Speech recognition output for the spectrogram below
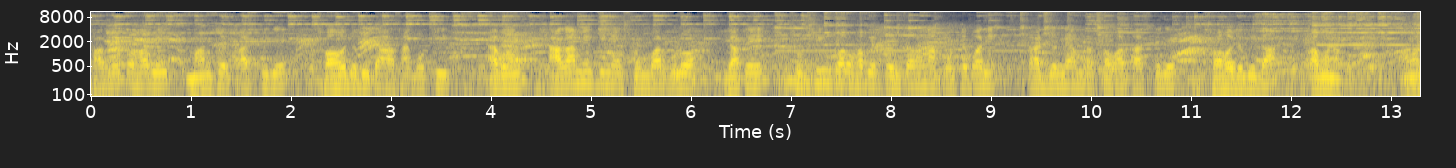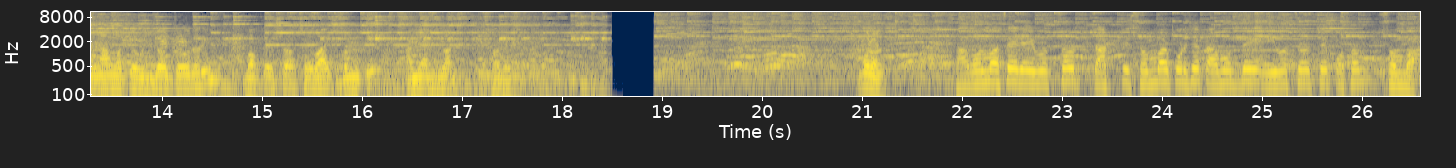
সর্বতভাবে মানুষের কাছ থেকে সহযোগিতা আশা করছি এবং আগামী দিনে সোমবারগুলো যাতে সুশৃঙ্খলভাবে পরিচালনা করতে পারি, তার জন্য আমরা সবার কাছ থেকে সহযোগিতা কামনা করি। আমার নাম হচ্ছে উজ্জ্বল চৌধুরী বক্রেশ্বর সেবায় সমিতির আমি একজন সদস্য। বলুন। শ্রাবণ মাসের এই বছর চারটি সোমবার পড়েছে তার মধ্যে এই বছর হচ্ছে প্রথম সোমবার।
